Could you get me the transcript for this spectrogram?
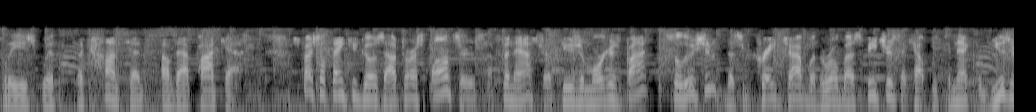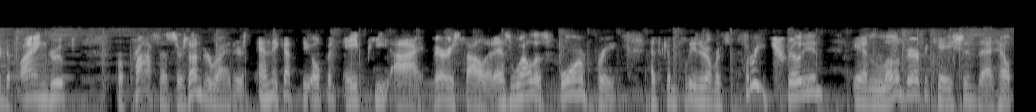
pleased with the content of that podcast. Special thank you goes out to our sponsors, Finastra, Fusion Mortgagebot Solution. Does a great job with robust features that help you connect with user-defined groups for processors, underwriters, and they got the open API, very solid, as well as Form Free has completed over 3 trillion in loan verifications that help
